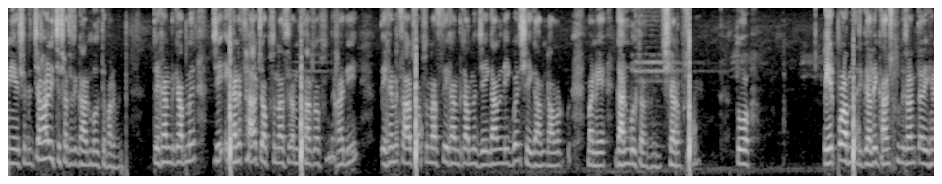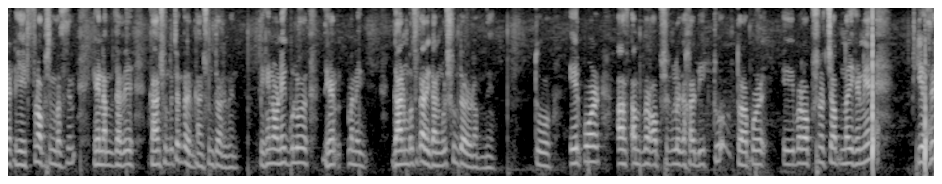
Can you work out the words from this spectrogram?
মেয়ের সাথে যার ইচ্ছা সাথে গান বলতে পারবেন। তো এখান থেকে আপনি যে এখানে সার্চ অপশন আছে, আমি সার্চ অপশন দেখাই দিই। তো এখানে সার্চ অপশন আছে, এখান থেকে আপনি যেই গান লিখবেন সেই গান ডাউনলোড মানে গান বলতে পারবেন শেয়ার অপশন তো এরপর আপনি যাদের গান শুনতে চান তার এখানে একটা হেডফোন অপশন পাচ্ছেন। এখানে আপনি যাদের গান শুনতে চান তাদের গান শুনতে পারবেন। তো এখানে অনেকগুলো দেখেন মানে গান বলছে তাদের গানগুলো শুনতে পারবেন আপনি। তো এরপর আপনার অপশানগুলো দেখা দিই একটু। তারপর এবার অপশান হচ্ছে আপনার এখানে কী আছে?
